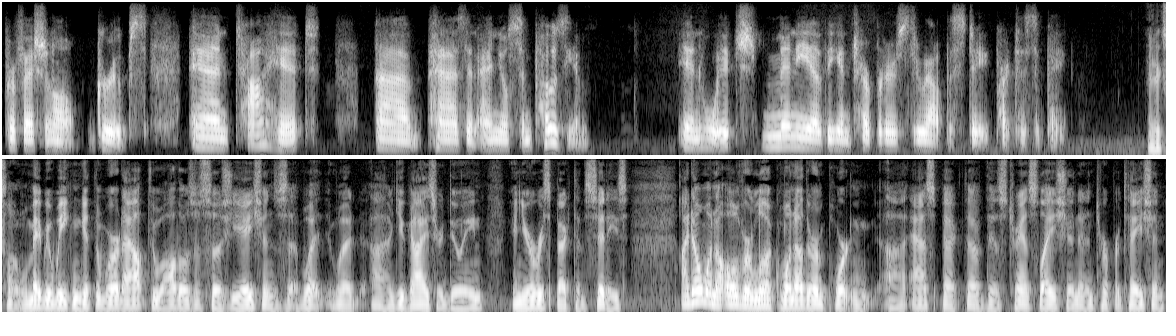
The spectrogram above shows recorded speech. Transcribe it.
professional groups, and TAHIT uh, has an annual symposium in which many of the interpreters throughout the state participate. Excellent. Well, maybe we can get the word out through all those associations of what what uh, you guys are doing in your respective cities. I don't want to overlook one other important uh, aspect of this translation and interpretation,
